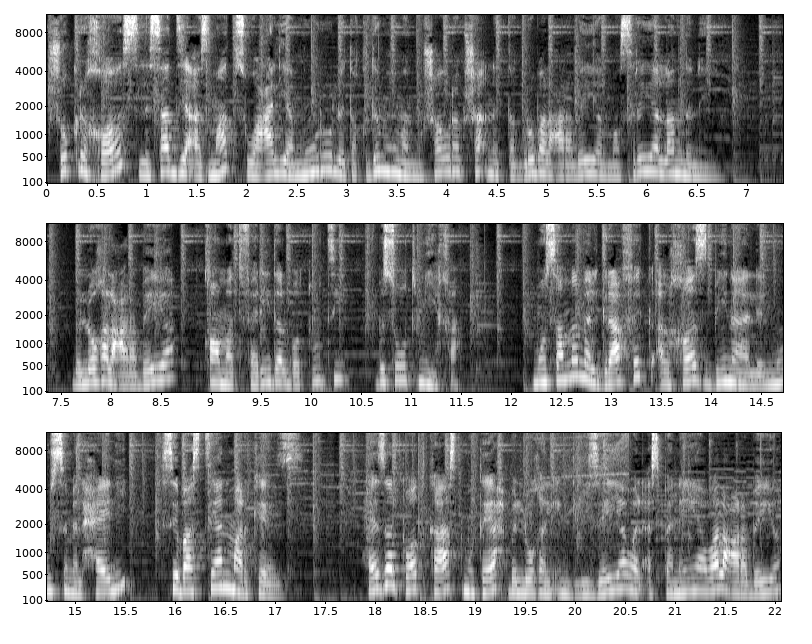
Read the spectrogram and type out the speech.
شكر خاص لساديا أزماتس وعاليا مورو لتقديمهم المشاورة بشأن التجربة العربية المصرية اللندنية. باللغة العربية قامت فريدة البطوطي بصوت ميخا مصمم الجرافيك الخاص بنا للموسم الحالي سيباستيان ماركيز. هذا البودكاست متاح باللغة الإنجليزية والأسبانية والعربية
